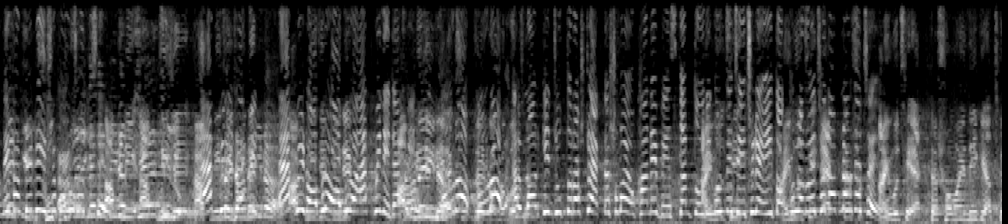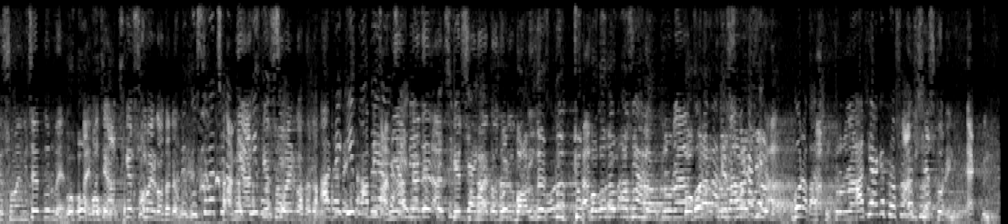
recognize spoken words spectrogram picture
অনেক। মার্কিন যুক্তরাষ্ট্র একটা সময় ওখানে বেস ক্যাম্প তৈরি করতে চেয়েছিল। এই তথ্যটা রয়েছে না আপনার কাছে? আমি বলছি একটা সময় দিয়ে কি আজকের সময় বিচার করবেন? আমি বলছি আজকের সময়ের কথাটা আমি বুঝতে পারছি আমি আজকের সময়ের কথাটা আপনি কি বলতে আমি- আপনাদের আজকের সময়ের কথা বারুদের স্তূপ চুপ কথা বলব শুনলাম তখন আজকে সময় ছিল না। গৌরব আসি ছাত্ররা আসি আগে প্রশ্নটা শেষ করিনি এক মিনিট।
